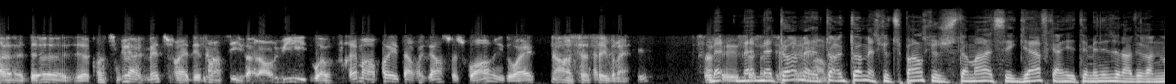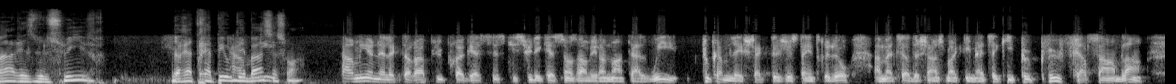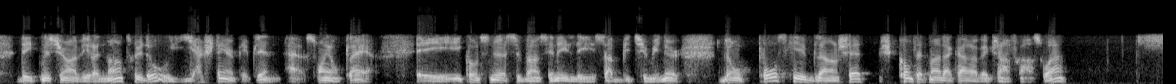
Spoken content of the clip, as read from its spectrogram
euh, de, continuer à le mettre sur la défensive. Alors lui, il doit vraiment pas être arrogant ce soir. Il doit être. Non, ça c'est vrai. mais, Tom, Tom est-ce que tu penses que justement ces gaffes, quand il était ministre de l'Environnement, risquent de le suivre, le rattraper au débat ce soir? parmi un électorat plus progressiste qui suit les questions environnementales, oui, tout comme l'échec de Justin Trudeau en matière de changement climatique, il peut plus faire semblant d'être monsieur environnement. Trudeau, il a acheté un pipeline, hein, soyons clairs, et il continue à subventionner les sables bitumineux. Donc, pour ce qui est Blanchette, je suis complètement d'accord avec Jean-François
